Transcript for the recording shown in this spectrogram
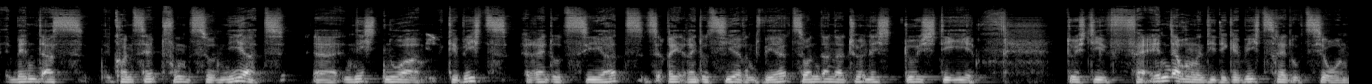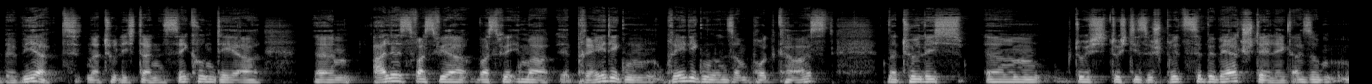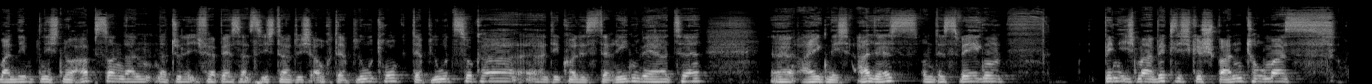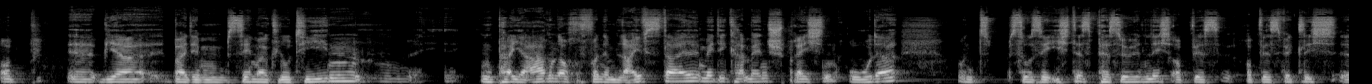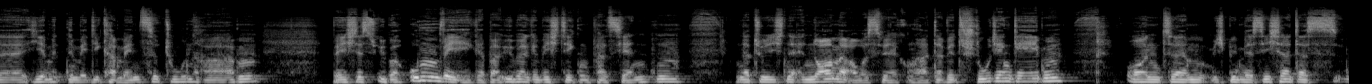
wenn das Konzept funktioniert, äh, nicht nur gewichtsreduziert, reduzierend wirkt, sondern natürlich durch die durch die Veränderungen, die die Gewichtsreduktion bewirkt, natürlich dann sekundär ähm, alles, was wir, was wir immer predigen, predigen in unserem Podcast, natürlich ähm, durch, durch diese Spritze bewerkstelligt. Also man nimmt nicht nur ab, sondern natürlich verbessert sich dadurch auch der Blutdruck, der Blutzucker, äh, die Cholesterinwerte, äh, eigentlich alles. Und deswegen bin ich mal wirklich gespannt, Thomas, ob äh, wir bei dem Semaglutin ein paar Jahre noch von einem Lifestyle-Medikament sprechen oder und so sehe ich das persönlich, ob wir es, ob wir es wirklich äh, hier mit einem Medikament zu tun haben, welches über Umwege bei übergewichtigen Patienten natürlich eine enorme Auswirkung hat. Da wird Studien geben und ähm, ich bin mir sicher, dass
